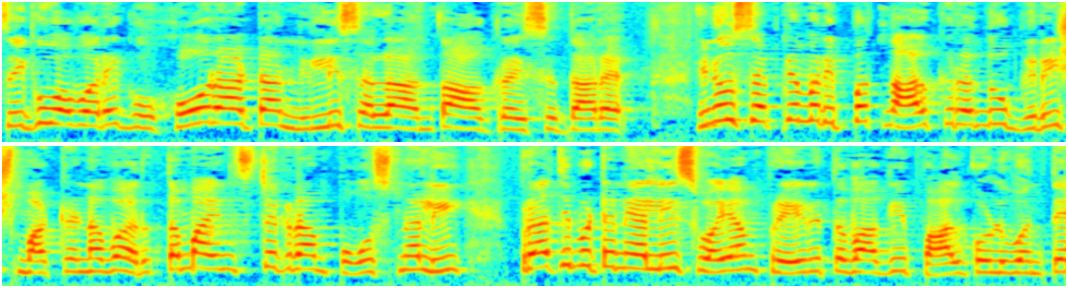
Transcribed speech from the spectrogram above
ಸಿಗುವವರೆಗೂ ಹೋರಾಟ ನಿಲ್ಲಿಸಲ್ಲ ಅಂತ ಆಗ್ರಹಿಸಿದ್ದಾರೆ. ಇನ್ನು ಸೆಪ್ಟೆಂಬರ್ ಇಪ್ಪತ್ನಾಲ್ಕರಂದು ಗಿರೀಶ್ ಮಟ್ಟಣ್ಣವರ್ ತಮ್ಮ ಇನ್ಸ್ಟಾಗ್ರಾಂ ಪೋಸ್ಟ್ನಲ್ಲಿ ಪ್ರತಿಭಟನೆಯಲ್ಲಿ ಸ್ವಯಂ ಪ್ರೇರಿತವಾಗಿ ಪಾಲ್ಗೊಳ್ಳುವಂತೆ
